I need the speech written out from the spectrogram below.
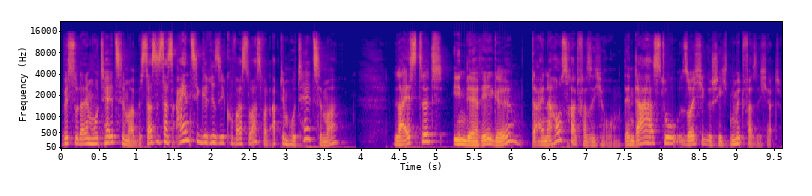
bis du dann im Hotelzimmer bist. Das ist das einzige Risiko, was du hast, weil ab dem Hotelzimmer leistet in der Regel deine Hausratversicherung. Denn da hast du solche Geschichten mitversichert.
